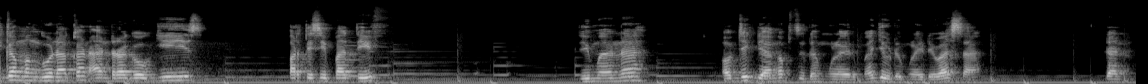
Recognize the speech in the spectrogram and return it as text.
Jika menggunakan andragogis partisipatif di mana objek dianggap sudah mulai remaja, sudah mulai dewasa dan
